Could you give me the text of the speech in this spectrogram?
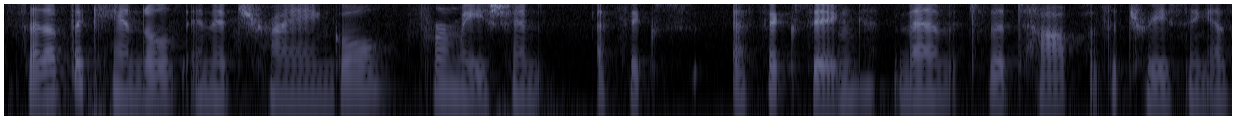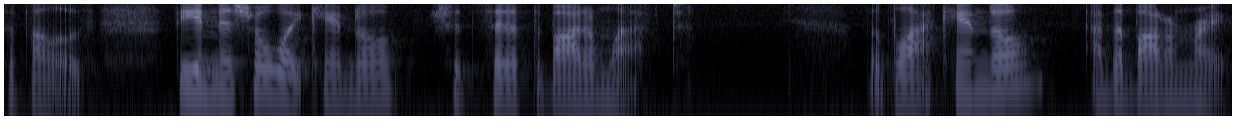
Set up the candles in a triangle formation, affix, affixing them to the top of the tracing as follows. The initial white candle should sit at the bottom left, the black candle at the bottom right,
